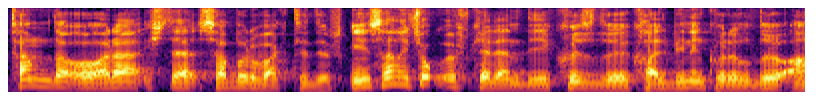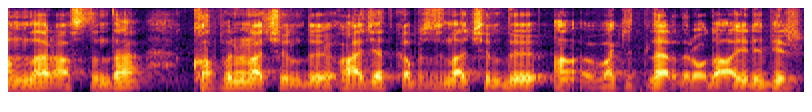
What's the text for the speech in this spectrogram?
Tam da o ara işte sabır vaktidir. İnsanın çok öfkelendiği, kızdığı, kalbinin kırıldığı anlar aslında kapının açıldığı, hacet kapısının açıldığı vakitlerdir. O da ayrı bir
